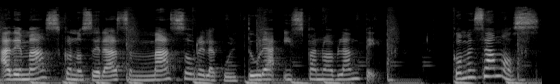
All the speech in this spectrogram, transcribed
Además, conocerás más sobre la cultura hispanohablante. ¡Comenzamos!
